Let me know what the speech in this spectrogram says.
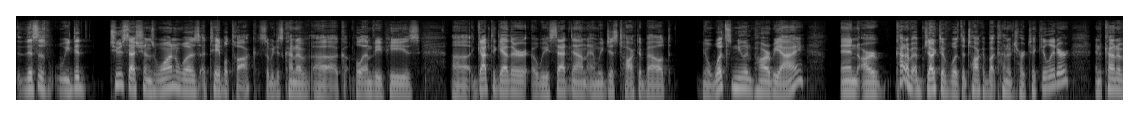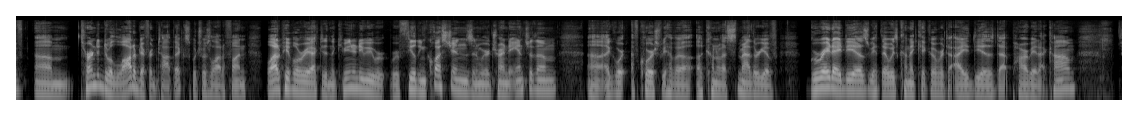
this is we did two sessions. One was a table talk, so we just kind of uh, a couple MVPs uh, got together. uh, We sat down and we just talked about you know what's new in Power BI, and our kind of objective was to talk about kind of Charticulator and kind of um, turned into a lot of different topics, which was a lot of fun. A lot of people reacted in the community. We were, were fielding questions and we were trying to answer them. Uh, of course, we have a, a kind of a smattering of great ideas. We have to always kind of kick over to ideas.powerbi.com.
